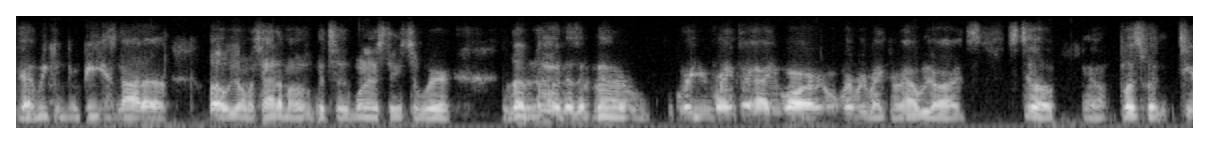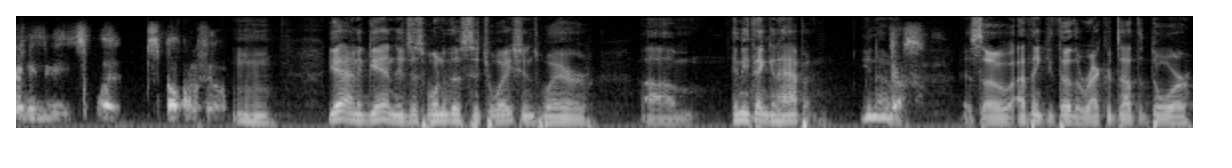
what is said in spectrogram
That we can compete is not a, oh, we almost had them. It's a, one of those things to where let them know it doesn't matter where you ranked or how you are or where we ranked or how we are. It's still, you know, blood, sweat, tears need to be split, spelt on the field. hmm Yeah, and again, it's just one of those situations where um, anything can happen. You know. Yes. So I think you throw the records out the door,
